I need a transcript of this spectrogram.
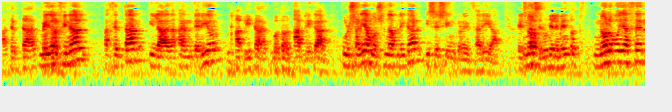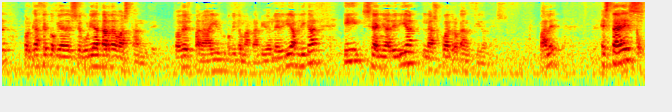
Aceptar. Me he ido al final, aceptar y la anterior, Aplicar. Botón. aplicar. Pulsaríamos en aplicar y se sincronizaría. No, Estás en un elemento. no lo voy a hacer porque hace copia de seguridad, tarda bastante. Entonces, para ir un poquito más rápido, le diría aplicar y se añadirían las cuatro canciones. ¿Vale? Esta es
